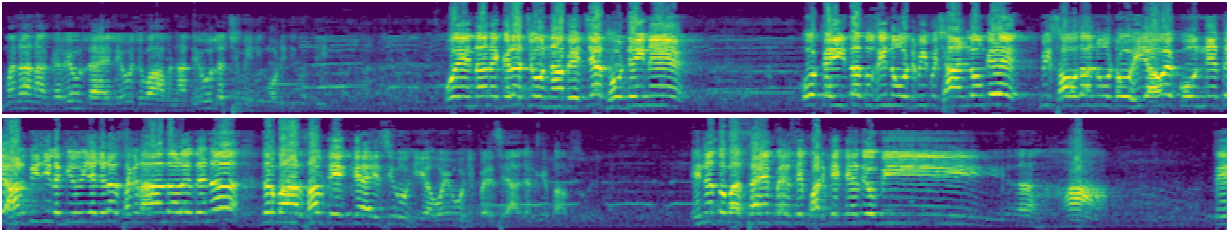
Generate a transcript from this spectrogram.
ਮਨਾ ਨਾ ਕਰਿਓ, ਲੈ ਲਿਓ, ਜਵਾਬ ਨਾ ਦਿਓ ਲక్ష్ਮੀ ਦੀ ਮੋੜੀ ਦੀ ਬੰਦੀ ਉਹ ਇਹਨਾਂ ਨੇ ਕਿਹੜਾ ਝੋਨਾ ਵੇਚਿਆ? ਤੁਹਾਡੇ ਹੀ ਨੇ। ਉਹ ਕਈ ਤਾਂ ਤੁਸੀਂ ਨੋਟ ਵੀ ਪਛਾਣ ਲਓਗੇ ਵੀ 100 ਦਾ ਨੋਟ ਉਹੀ ਆ। ਓਏ, ਕੋਨੇ ਤੇ ਹਲਦੀ ਜੀ ਲੱਗੀ ਹੋਈ ਆ, ਜਿਹੜਾ ਸੰਗਰਾਂਦ ਵਾਲੇ ਦਿਨ ਦਰਬਾਰ ਸਾਹਿਬ ਟੇਕ ਕੇ ਆਏ ਸੀ, ਉਹੀ ਆ। ਓਏ, ਉਹੀ ਪੈਸੇ ਆ ਜਾਣਗੇ ਵਾਪਸ। ਹੋਏ ਇਹਨਾਂ ਤੋਂ ਬਸ ਐ ਪੈਸੇ ਫੜ ਕੇ ਕਹਿ ਦਿਓ ਵੀ ਹਾਂ। ਤੇ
